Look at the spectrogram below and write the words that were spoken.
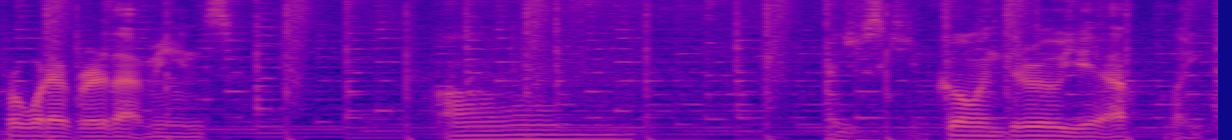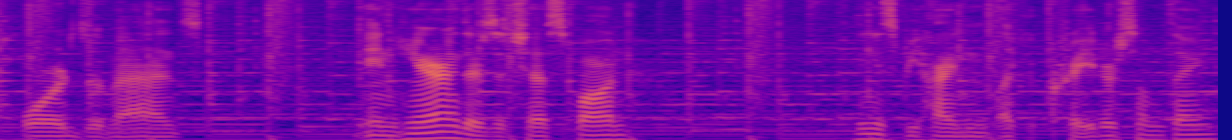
for whatever that means. Um, I just keep going through. Yeah, like hordes of ads. In here, there's a chest spawn. I think it's behind like a crate or something.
